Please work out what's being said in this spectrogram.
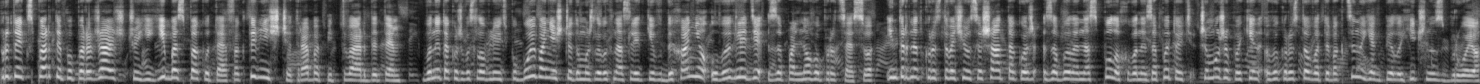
Проте експерти попереджають, що її безпеку та ефективність ще треба підтвердити. Вони також висловлюють побоювання щодо можливих наслідків вдихання у вигляді запального процесу. Інтернет-користувачі у США також забили на сполох. Вони запитують, чи може Пекін використовувати вакцину як біологічну зброю.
